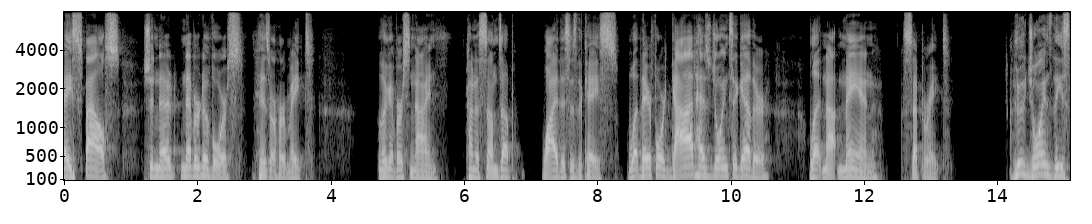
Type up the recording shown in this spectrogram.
a spouse should ne- never divorce his or her mate. Look at verse 9, kind of sums up why this is the case. What therefore God has joined together, let not man separate. Who joins these,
